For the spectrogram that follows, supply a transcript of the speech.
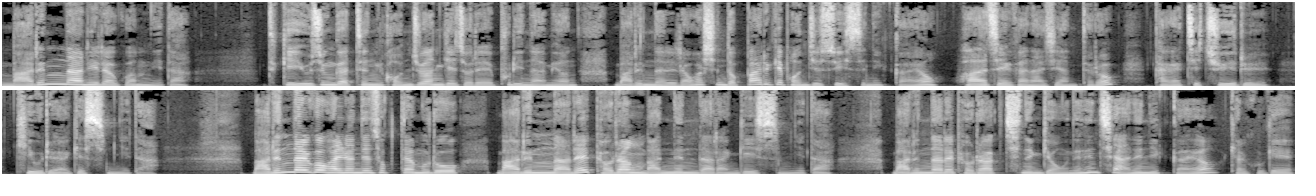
마른 날이라고 합니다. 특히 요즘 같은 건조한 계절에 불이 나면 마른 날이라 훨씬 더 빠르게 번질 수 있으니까요. 화재가 나지 않도록 다 같이 주의를 기울여야겠습니다. 마른 날과 관련된 속담으로 마른 날에 벼락 맞는다란 게 있습니다. 마른 날에 벼락 치는 경우는 흔치 않으니까요. 결국에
